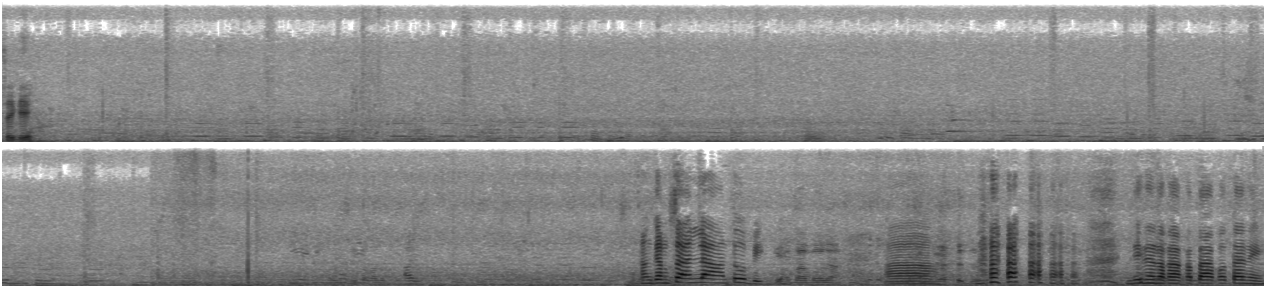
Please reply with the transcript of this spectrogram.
Sige. Hanggang saan lang ang tubig? Ah. Hindi na nakakatakotan eh.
